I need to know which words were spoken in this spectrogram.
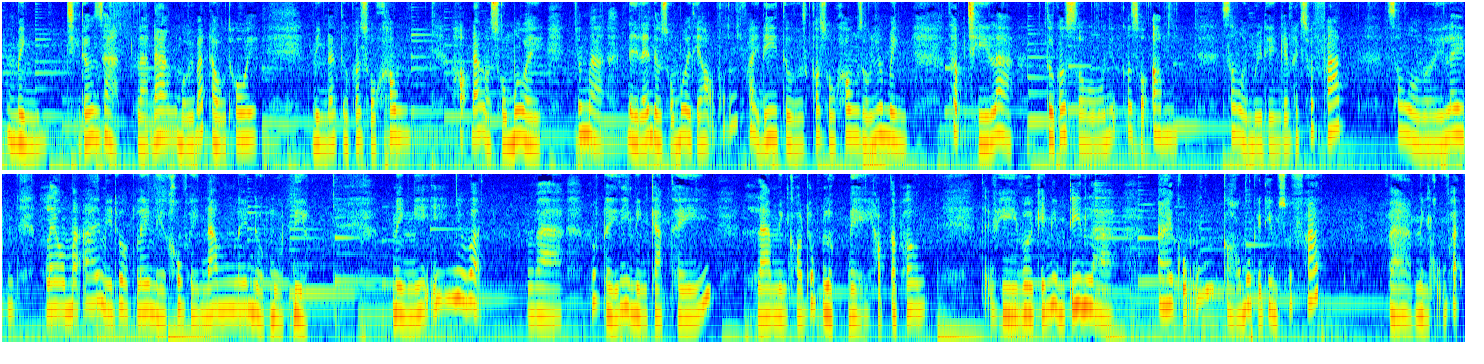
mình chỉ đơn giản là đang mới bắt đầu thôi. Mình đang từ con số 0 họ đang ở số 10 nhưng mà để lên được số 10 thì họ cũng phải đi từ con số 0 giống như mình. Thậm chí là từ con số, những con số âm. Xong rồi mới đến cái vạch xuất phát xong rồi mới lên leo mãi mới được lên đến 0,5 lên được một điểm. Mình nghĩ như vậy. Và lúc đấy thì mình cảm thấy là mình có động lực để học tập hơn. Tại vì với cái niềm tin là ai cũng có một cái điểm xuất phát và mình cũng vậy.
